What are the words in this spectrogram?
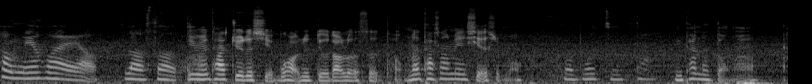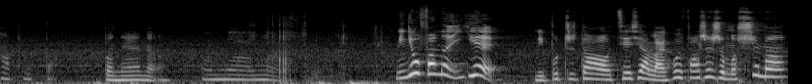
后面会有？垃圾桶，因为他觉得写不好就丢到垃圾桶。那它上面写什么？我不知道。你看得懂啊？看不懂。Banana。Banana。你又翻了一页，你不知道接下来会发生什么事吗？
